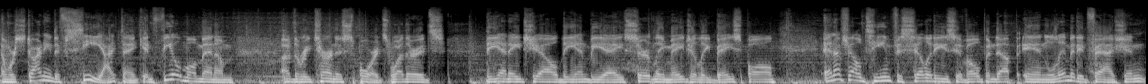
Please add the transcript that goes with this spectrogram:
And we're starting to see, I think, and feel momentum of the return of sports, whether it's the NHL, the NBA, certainly Major League Baseball. NFL team facilities have opened up in limited fashion.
